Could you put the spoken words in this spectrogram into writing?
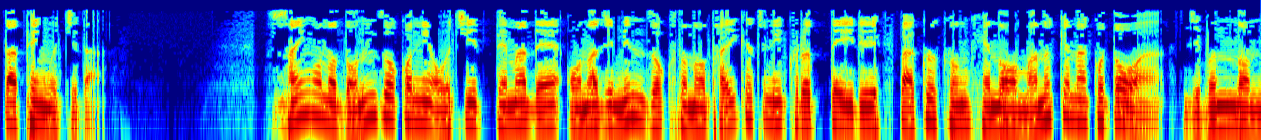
た手口だ。最後のどん底に陥ってまで同じ民族との対決に狂っているバククンヘの間抜けなことは自分の惨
